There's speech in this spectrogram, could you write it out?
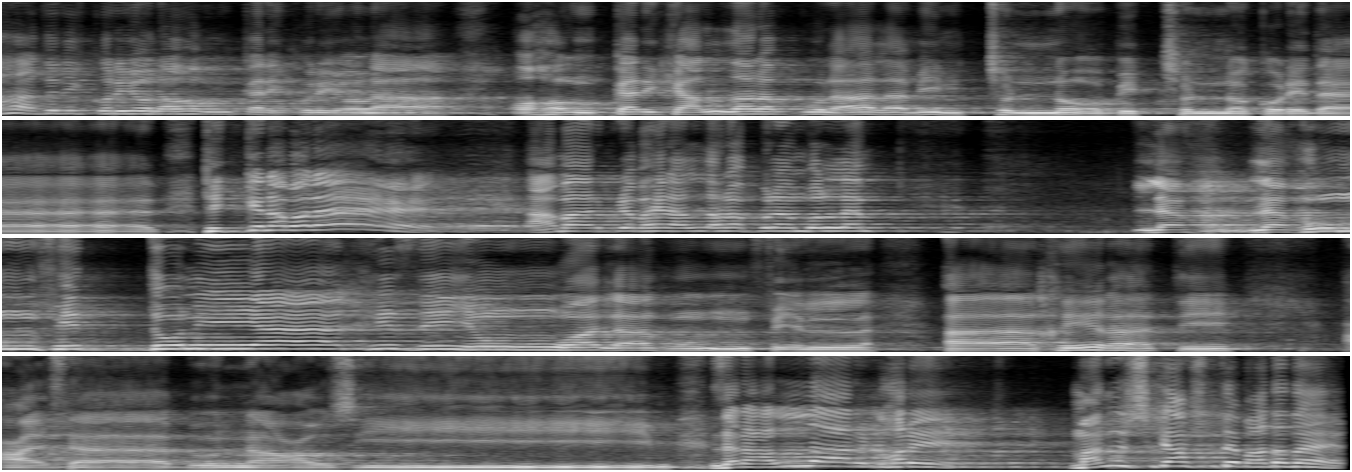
বাহাদুরি করিও না, অহংকারী করিও না। অহংকারীকে আল্লাহ রাব্বুল আলামিন চূর্ণ বিচ্ছিন্ন করে দেন। ঠিক কিনা বলে আমার প্রিয় ভাই আল্লাহ রাব্বুল আলামিন বললেন লাহুম ফিদ দুনিয়া খিজিউ ওয়া লাহুম ফিল আখিরাতি আযাবুন আযীম। যারা আল্লাহর ঘরে মানুষকে আসতে বাধা দেয়,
